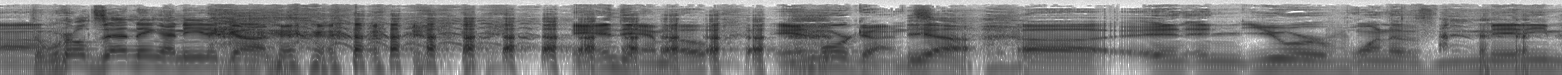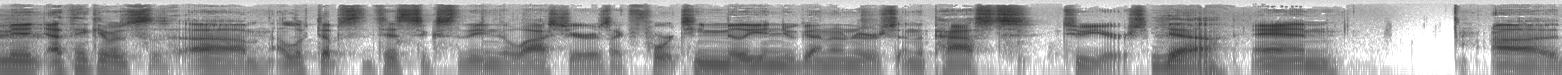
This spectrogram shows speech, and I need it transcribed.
Um, the world's ending. I need a gun. and ammo and more guns. Yeah. Uh, and and you were one of many, many. I think it was. Um, I looked up statistics at the end of last year. It was like 14 million new gun owners in the past two years. yeah. And a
